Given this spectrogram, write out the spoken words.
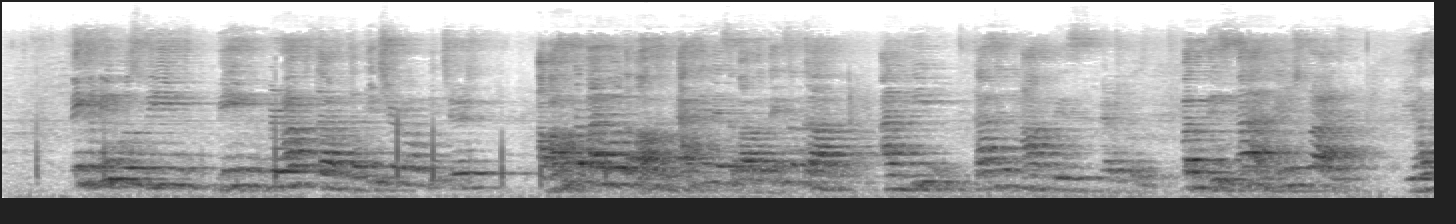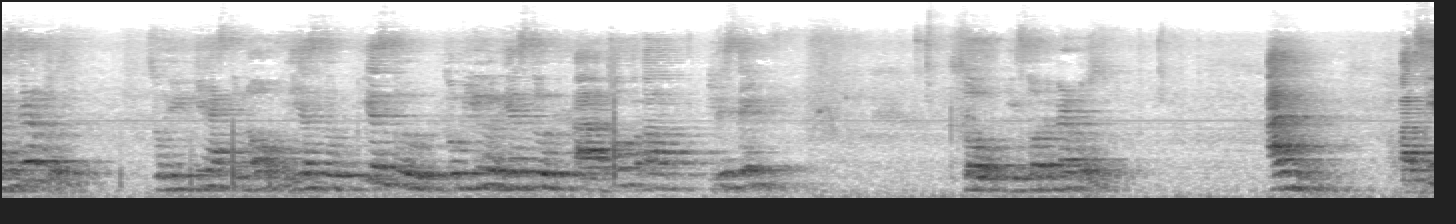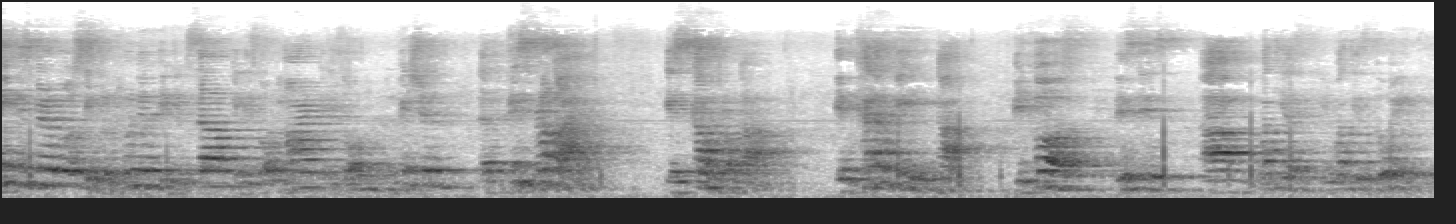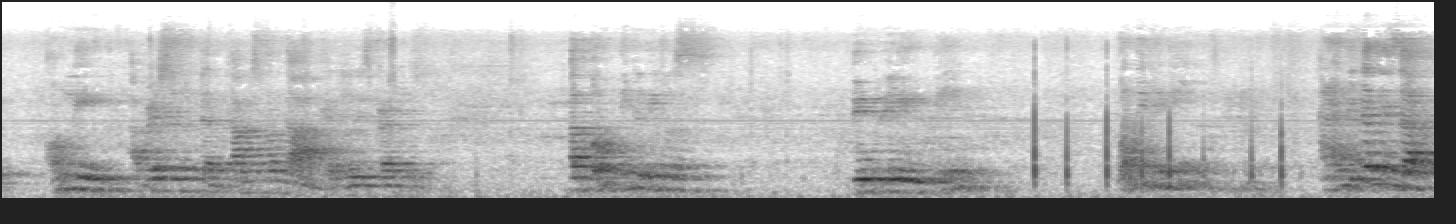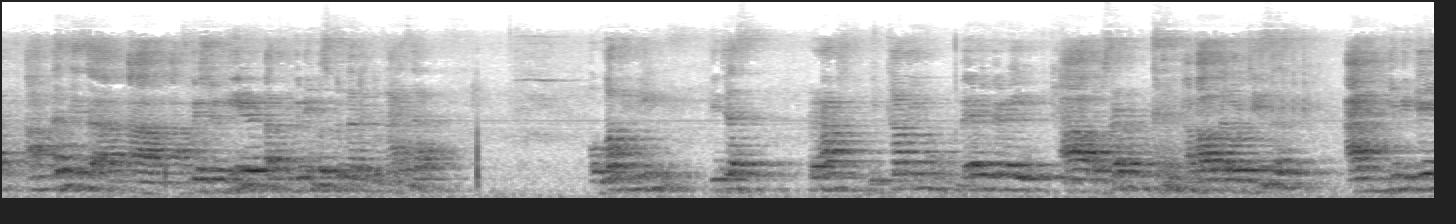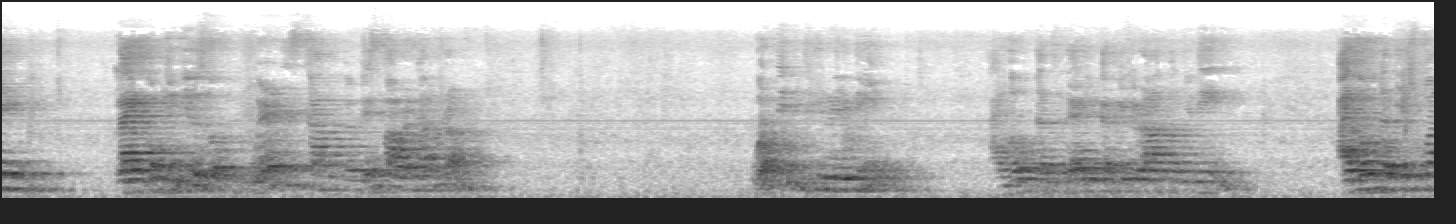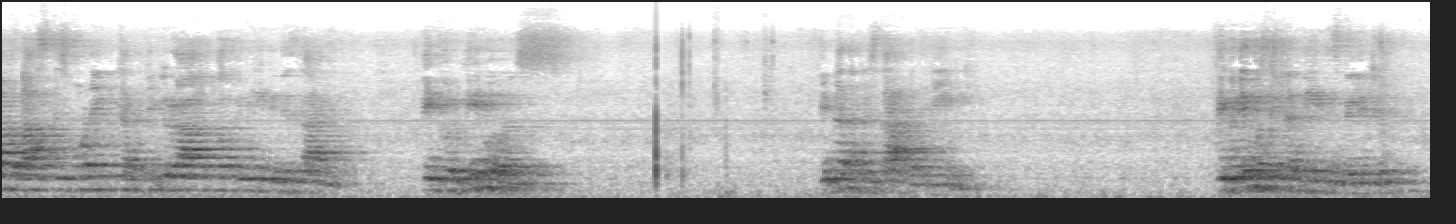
Nicodemus being, being perhaps the, the teacher of teachers about the Bible, about the godliness, about the things of God, and he doesn't have these miracles. But this man, Jesus Christ, he has these miracles. So he, he has to know, he has to, he has to commune, he has to uh, talk about these things. So he saw the miracles. And by seeing these miracles, he concluded in himself, in his own heart, in his own conviction, that this rabbi is come from God. It cannot be God, because this is uh, what, he is, what he is doing. Only a person that comes from God can do this miracles. But what Nicodemus did really mean? What did he mean? And I think that is a, um, that is a, a, a question here, but Nicodemus could not recognize that. Or what he means. He just perhaps becoming very, very uh, observant about the Lord Jesus, and he became like oblivious of where this come, this power come from. What did he really mean? I hope that today you can figure out what you need. I hope that each one of us this morning can figure out what we need in this life. Nicodemus did not understand what he needed. Nicodemus did not need his religion.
